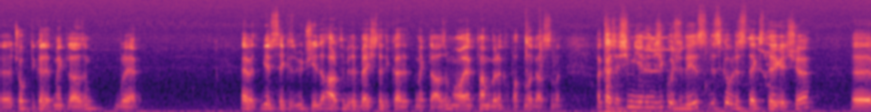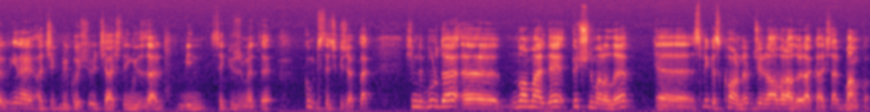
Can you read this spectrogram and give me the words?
E, çok dikkat etmek lazım buraya. Evet 1, 8, 3, 7 artı bir de 5'te dikkat etmek lazım. O ayak tam böyle kapatmalık aslında. Arkadaşlar şimdi 7. koşudayız. Discovery Stakes diye geçiyor. Ee, yine açık bir koşu. 3 yaşlı İngilizler 1800 metre kum piste çıkacaklar. Şimdi burada e, normalde 3 numaralı e, Speaker's Corner Junior Alvarado ile arkadaşlar banko.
